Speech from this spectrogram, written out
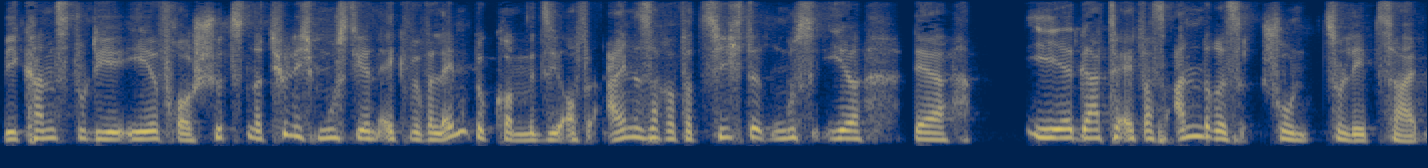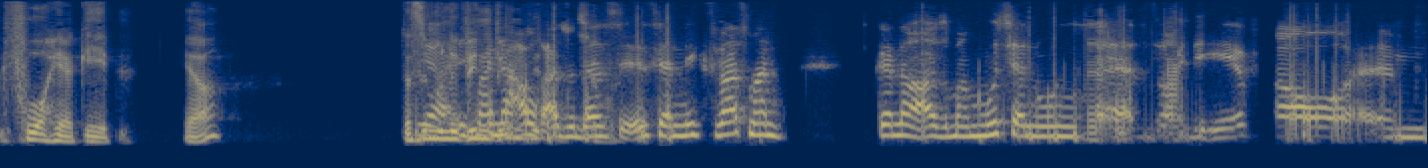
wie kannst du die Ehefrau schützen? Natürlich muss die ein Äquivalent bekommen. Wenn sie auf eine Sache verzichtet, muss ihr der Ehegatte etwas anderes schon zu Lebzeiten vorher geben. Ja? Das ist ja, eine ich meine auch, also das ist ja nichts, was man Genau, also man muss ja nun, äh, so wenn die Ehefrau ähm,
